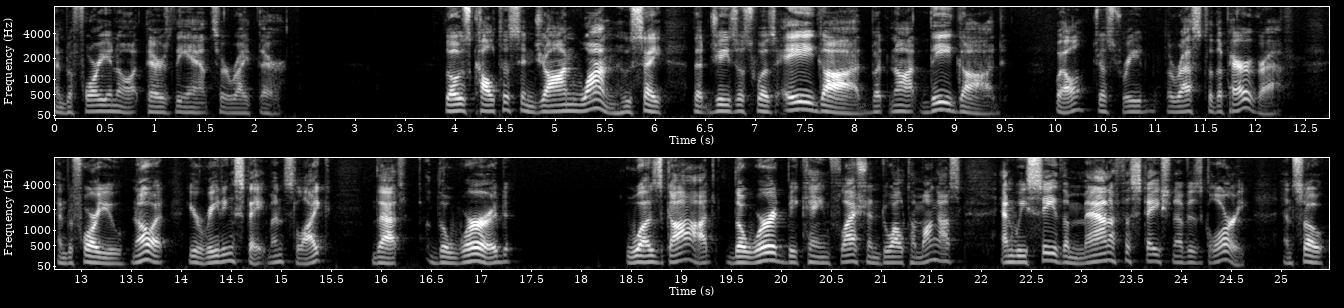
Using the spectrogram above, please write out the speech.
and before you know it, there's the answer right there. Those cultists in John 1 who say that Jesus was a God, but not the God. Well, just read the rest of the paragraph. And before you know it, you're reading statements like that the Word was God, the Word became flesh and dwelt among us, and we see the manifestation of His glory. And so,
